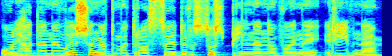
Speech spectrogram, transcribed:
Ольга Данилишина, Дмитро Сидор, Суспільне новини, Рівне.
